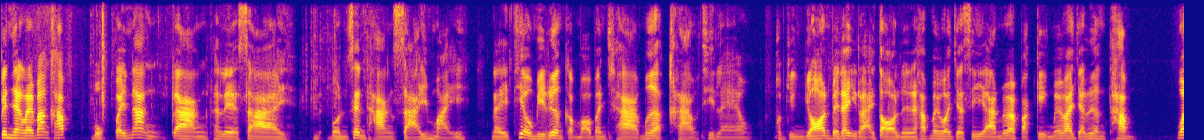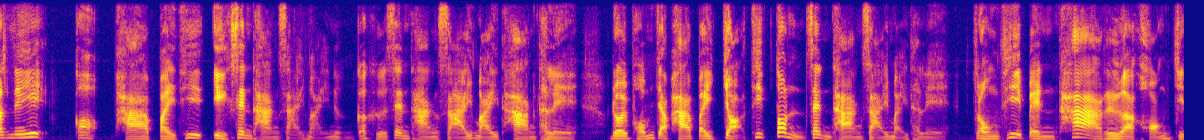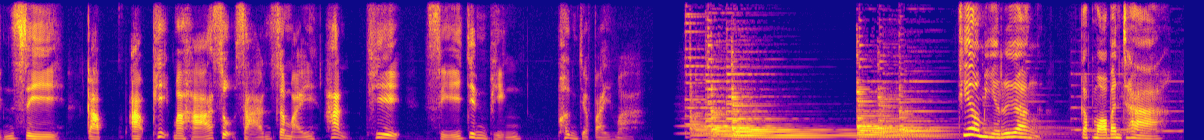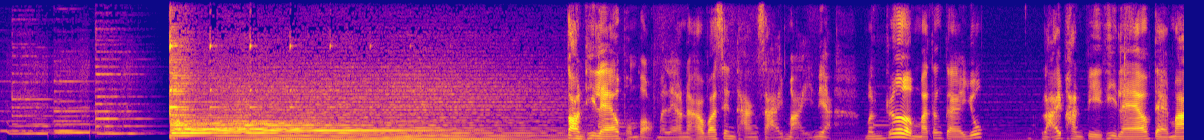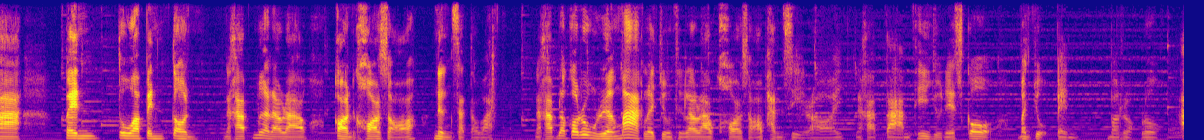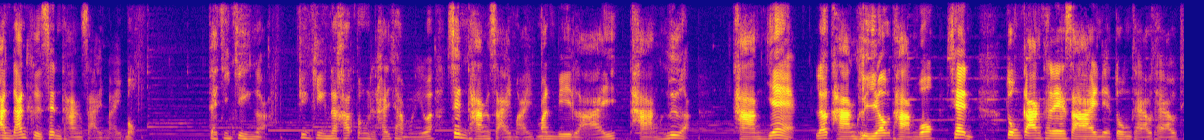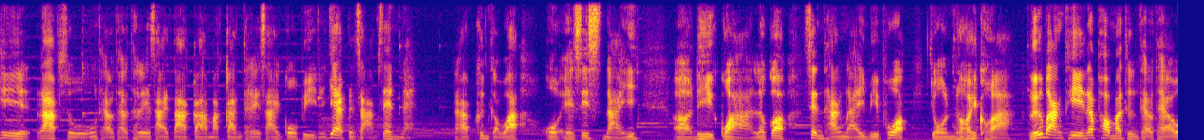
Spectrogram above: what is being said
เป็นอย่างไรบ้างครับ บุกไปนั่งกลางทะเลทราย บนเส้นทางสายไหม ในเที่ยวมีเรื่องกับหมอบัญชาเมื่อคราวที่แล้วความจริงย้อนไปได้อีกหลายตอนเลยนะครับ ไม่ว่าจะซีอานไม่ว่าปักกิ่ง ไม่ว่าจะเรื่องถ้ำวันนี้ก็พาไปที่อีกเส้นทางสายไหมหนึ่งก็คือเส้นทางสายไหมทางทะเล โดยผมจะพาไปเจาะที่ต้นเส้นทางสายไหมทะเล ตรงที่เป็นท่าเรือของจินซี กับอภิมหาสุสานสมัยหั่นที่สีจิ้นผิงเพิ่งจะไปมา เที่ยวมีเรื่องกับหมอบัญชาตอนที่แล้วผมบอกมาแล้วนะครับว่าเส้นทางสายไหมเนี่ยมันเริ่มมาตั้งแต่ยุค หลายพันปีที่แล้ว แต่มาเป็นตัวเป็นตนนะครับ เมื่อราวๆก่อนคศ1ศตวรรษนะครับ แล้วก็รุ่งเรืองมากเลยจนถึงราวๆคศ1400นะครับ ตามที่ยูเนสโกบรรจุเป็นมรดกโลก อันนั้นคือเส้นทางสายไหมบก แต่จริงๆอะจริง ๆ นะครับ ต้องใช้คำอย่างนี้ว่าเส้นทางสายไหมมันมีหลายทางเลือก ทางแยกแล้วทางเลี้ยวทางวก เช่น ตรงกลางทะเลทรายเนี่ยตรงแถวแถวที่ราบสูง แถวแถวทะเลทรายตากรามากันทะเลทรายโกบีเนี่ยแยกเป็น 3 เส้นนะนะครับขึ้นกับว่าโอเอซิสไหนดีกว่า แล้วก็เส้นทางไหนมีพวกโจรน้อยกว่า หรือบางทีนะพอมาถึงแถวแถว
